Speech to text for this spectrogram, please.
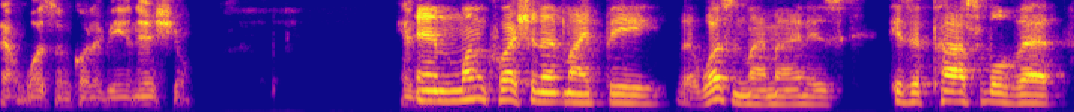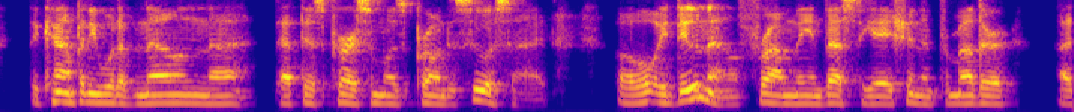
that wasn't going to be an issue. And, and one question that might be that was in my mind is: Is it possible that the company would have known uh, that this person was prone to suicide? Well, what we do know from the investigation and from other uh,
